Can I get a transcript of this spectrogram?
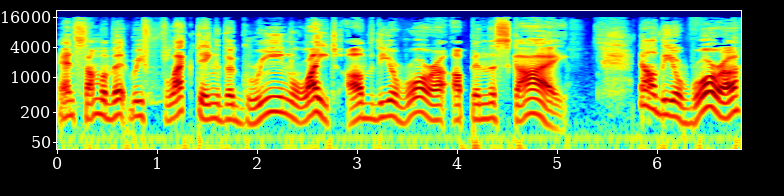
and some of it reflecting the green light of the aurora up in the sky. Now the aurora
